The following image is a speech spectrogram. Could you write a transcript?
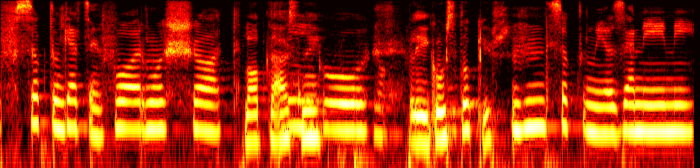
Szoktunk játszani farmosat, Labdázni. Lego, Légoztok is? uh-huh, szoktunk néha zenéni.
